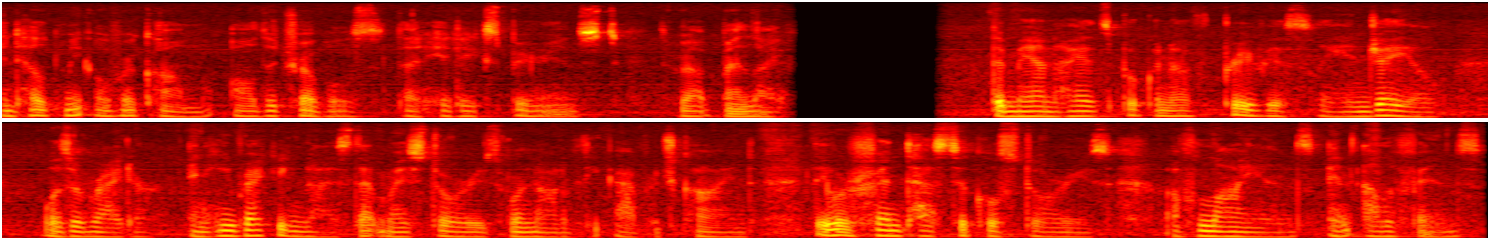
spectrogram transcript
and helped me overcome all the troubles that I had experienced throughout my life. The man I had spoken of previously in jail was a writer, and he recognized that my stories were not of the average kind. They were fantastical stories of lions and elephants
